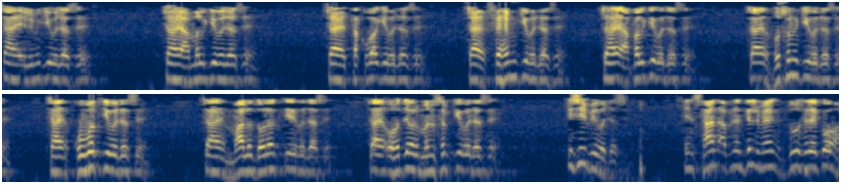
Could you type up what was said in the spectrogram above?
چاہے علم کی وجہ سے، چاہے عمل کی وجہ سے، چاہے تقوی کی وجہ سے، چاہے فہم کی وجہ سے، چاہے عقل کی وجہ سے، چاہے حسن کی وجہ سے، چاہے قوت کی وجہ سے، چاہے مال و دولت کی وجہ سے، چاہے عہدے اور منصب کی وجہ سے، کسی بھی وجہ سے۔ انسان اپنے دل میں دوسرے کو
